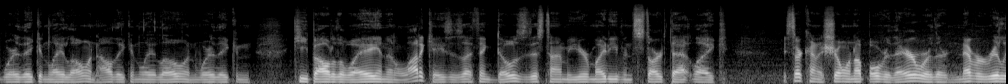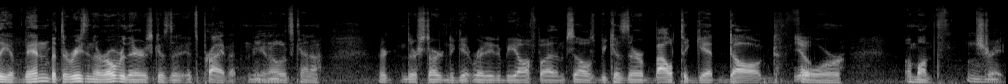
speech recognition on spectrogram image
where they can lay low and how they can lay low and where they can keep out of the way. And in a lot of cases, I think does this time of year might even start that like they start kind of showing up over there where they never really have been. But the reason they're over there is because it's private. You know, Mhm. it's kind of they're they're starting to get ready to be off by themselves because they're about to get dogged Yep. for a month Mhm. straight.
